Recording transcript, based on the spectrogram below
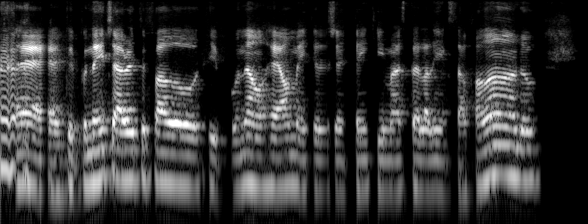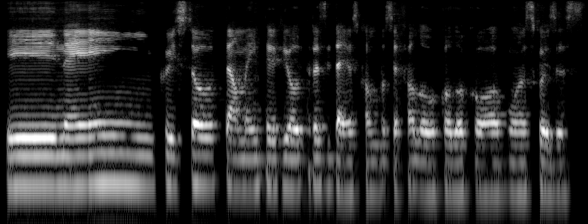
É, tipo, nem Charity falou, tipo, não, realmente a gente tem que ir mais pela linha que você está falando, e nem Crystal também teve outras ideias, como você falou, colocou algumas coisas,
